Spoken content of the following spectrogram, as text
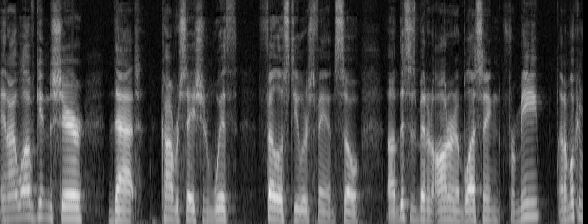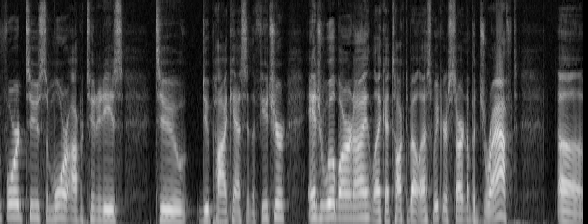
And I love getting to share that conversation with fellow Steelers fans. So uh, this has been an honor and a blessing for me, and I'm looking forward to some more opportunities to do podcasts in the future. Andrew Wilbar and I, like I talked about last week, are starting up a draft uh,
